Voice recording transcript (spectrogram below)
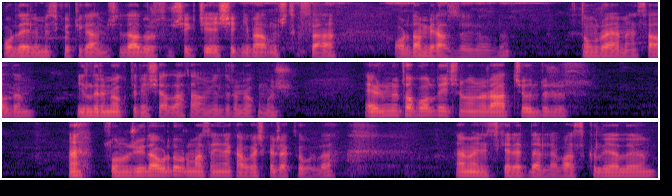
Orada elimiz kötü gelmişti. Daha doğrusu fişekçi eşek gibi atmıştık sağa. Oradan biraz da öyle oldu. Tomruğu hemen saldım. Yıldırım yoktur inşallah. Tamam yıldırım yokmuş. Evrimli top olduğu için onu rahatça öldürürüz. Heh, sonuncuyu da vurdu. Vurmazsa yine kavga çıkacaktı burada. Hemen iskeletlerle baskılayalım.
